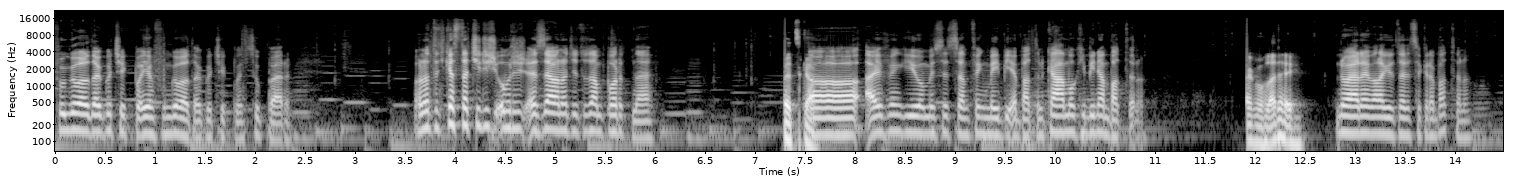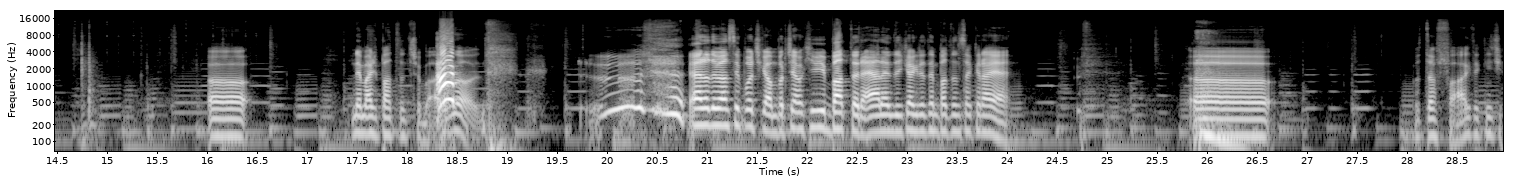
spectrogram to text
Fungovalo to jako checkpoint, jo, fungovalo to jako checkpoint, super. Ono teďka stačí, když umřeš Eze, ono ti to tam portne. Pecka. Uh, I think you missed something, maybe a button. Kámo, chybí nám button. Tak ho hledej. No já nevím, ale kde tady sakra button? Uh, nemáš button třeba. No. já na to asi počkám, protože mám chybí button a já nevím teďka, kde ten button sakra je. Uh, what the fuck, tak nič.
